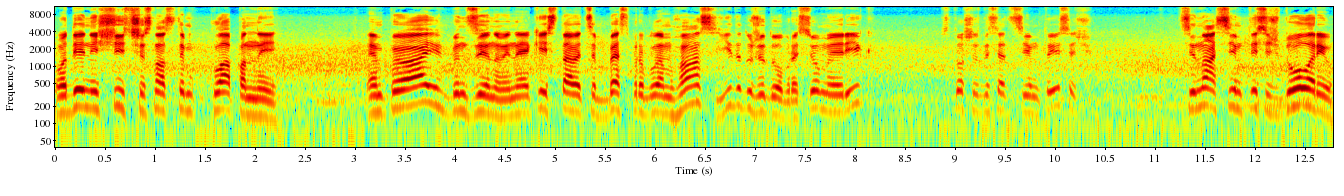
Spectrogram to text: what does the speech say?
1,6 16 клапанний MPI бензиновий, на який ставиться без проблем газ, їде дуже добре. Сьомий рік, 167 тисяч. Ціна 7 тисяч доларів.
